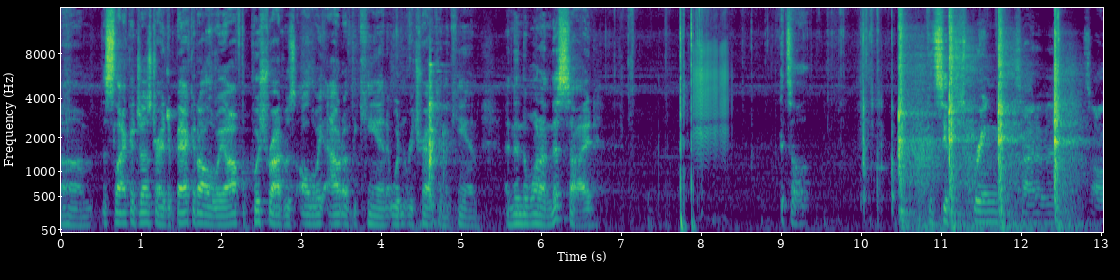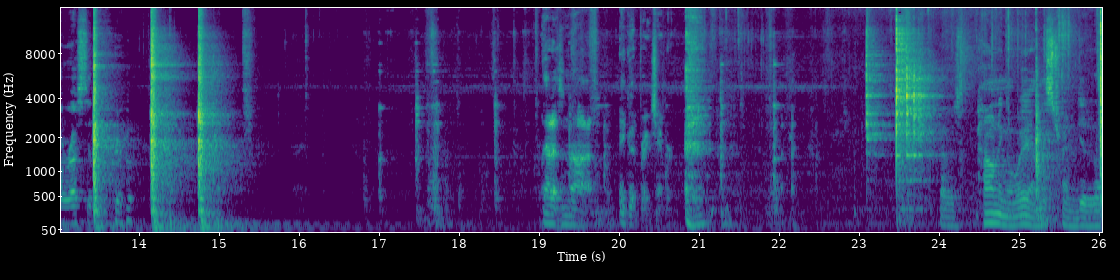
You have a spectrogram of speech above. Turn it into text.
Um, the slack adjuster I had to back it all the way off. The push rod was all the way out of the can. It wouldn't retract in the can. And then the one on this side, it's all. You can see the spring inside of it. It's all rusted through. That is not a good brake chamber. I was pounding away on this trying to get it off.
